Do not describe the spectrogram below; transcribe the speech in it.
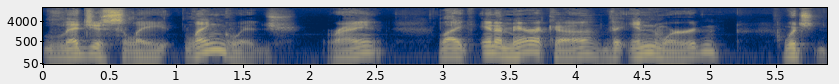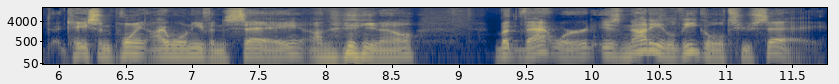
legislate language, right? Like in America, the N word, which case in point, I won't even say on um, you know, but that word is not illegal to say.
